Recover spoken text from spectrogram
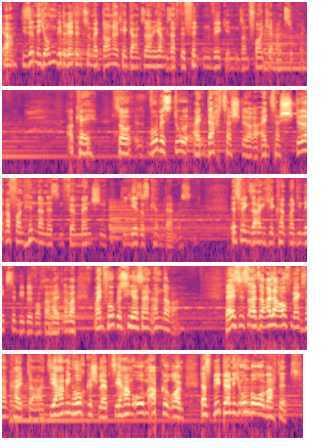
Ja, die sind nicht umgedreht und zu McDonald's gegangen, sondern die haben gesagt, wir finden einen Weg, in unseren Freund hier reinzubringen. Okay, so, wo bist du ein Dachzerstörer, ein Zerstörer von Hindernissen für Menschen, die Jesus kennenlernen müssen? Deswegen sage ich, hier könnte man die nächste Bibelwoche halten. Aber mein Fokus hier ist ein anderer. Da ist jetzt also alle Aufmerksamkeit da. Sie haben ihn hochgeschleppt, sie haben oben abgeräumt. Das blieb ja nicht unbeobachtet.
